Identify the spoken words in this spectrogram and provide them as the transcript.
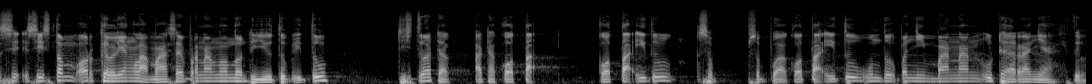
sistem orgel yang lama, saya pernah nonton di YouTube itu, di situ ada ada kotak. Kotak itu se, sebuah kotak itu untuk penyimpanan udaranya gitu.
